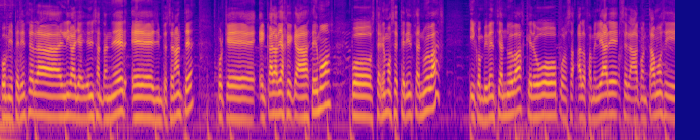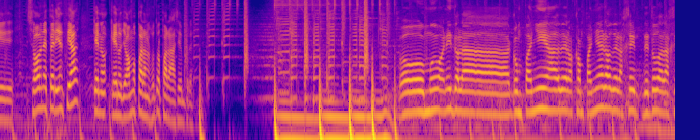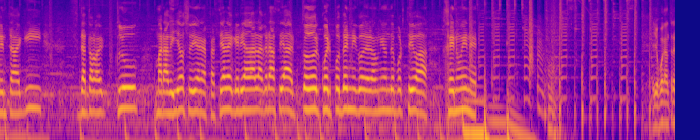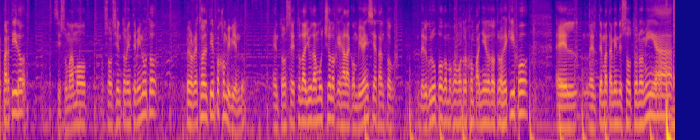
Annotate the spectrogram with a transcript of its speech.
Pues mi experiencia en la Liga en Santander es impresionante porque en cada viaje que hacemos pues tenemos experiencias nuevas y convivencias nuevas que luego pues a los familiares se las contamos y son experiencias que, no, que nos llevamos para nosotros para siempre. Bonito la compañía de los compañeros, de, la gente, de toda la gente aquí, de todo el club, maravilloso y en especial le quería dar las gracias a todo el cuerpo técnico de la Unión Deportiva Genuine. Ellos juegan tres partidos, si sumamos son 120 minutos, pero el resto del tiempo es conviviendo. Entonces esto le ayuda mucho lo que es a la convivencia, tanto del grupo como con otros compañeros de otros equipos, el, el tema también de su autonomía.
